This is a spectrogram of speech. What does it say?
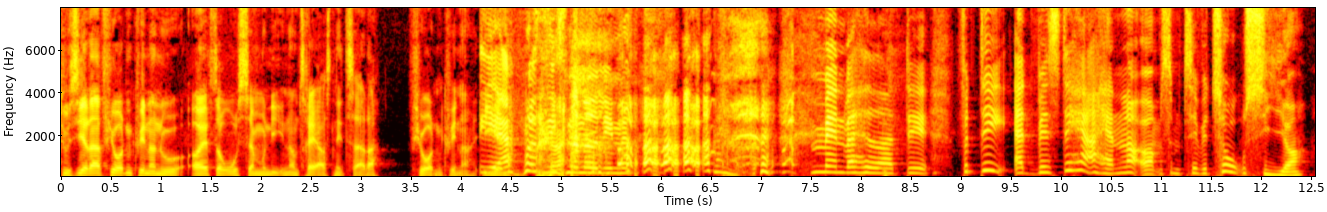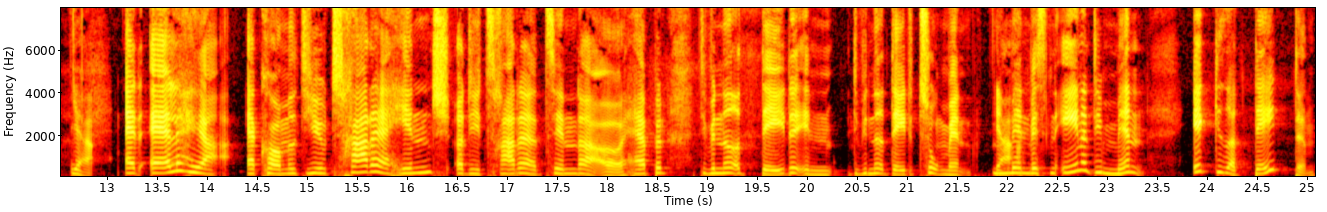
du siger, der er 14 kvinder nu, og efter rosceremonien om tre afsnit, så er der 14 kvinder igen. Ja, præcis sådan noget lignende. Men hvad hedder det? Fordi at hvis det her handler om, som TV2 siger, Ja. At alle her er kommet, de er jo trætte af Hinge, og de er trætte af Tinder og Happen. De vil ned og date, en, de vil ned og date to mænd. Ja. Men hvis den ene af de mænd ikke gider date dem,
